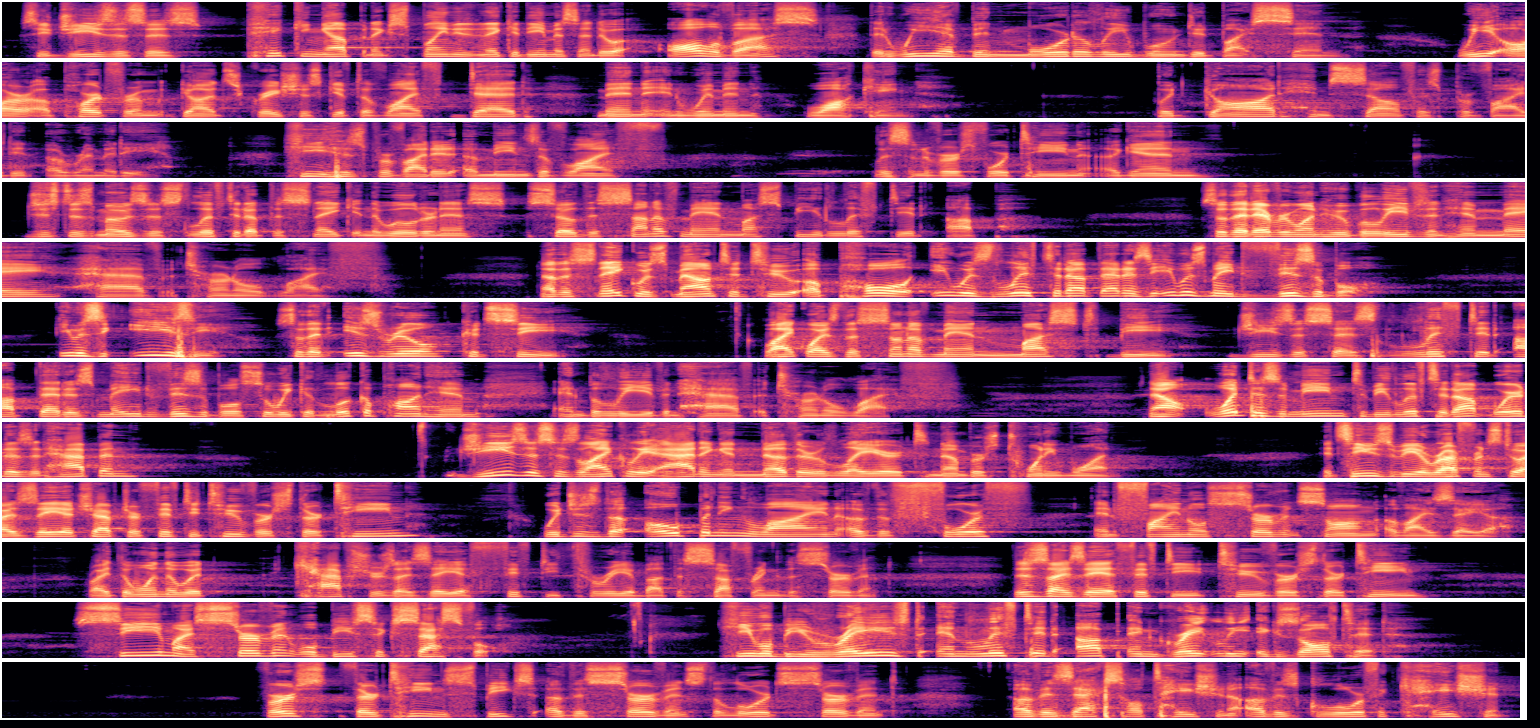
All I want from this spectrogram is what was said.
See, Jesus is picking up and explaining to Nicodemus and to all of us that we have been mortally wounded by sin. We are, apart from God's gracious gift of life, dead men and women walking. But God Himself has provided a remedy. He has provided a means of life. Listen to verse 14 again. Just as Moses lifted up the snake in the wilderness, so the Son of Man must be lifted up, so that everyone who believes in him may have eternal life. Now, the snake was mounted to a pole, it was lifted up, that is, it was made visible. It was easy so that Israel could see. Likewise, the Son of Man must be Jesus says, lifted up, that is made visible so we could look upon him and believe and have eternal life. Now, what does it mean to be lifted up? Where does it happen? Jesus is likely adding another layer to Numbers 21. It seems to be a reference to Isaiah chapter 52, verse 13, which is the opening line of the fourth and final servant song of Isaiah, right? The one that would captures Isaiah 53 about the suffering of the servant. This is Isaiah 52, verse 13. See, my servant will be successful. He will be raised and lifted up and greatly exalted. Verse 13 speaks of the servants, the Lord's servant, of his exaltation, of his glorification.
